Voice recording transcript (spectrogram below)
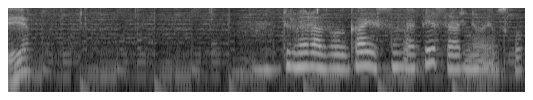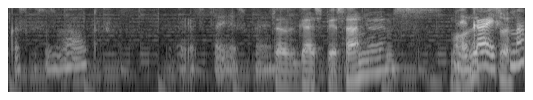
Gija. Tur varētu būt gaisa vai piesārņojums, kaut kas, kas uz baltu iespēju. Tad gaisa piesārņojums. Morits, gaisma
